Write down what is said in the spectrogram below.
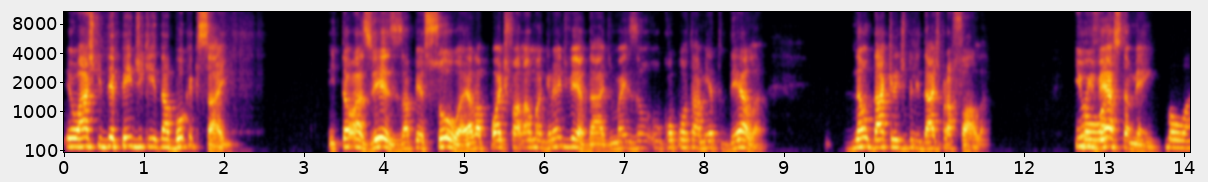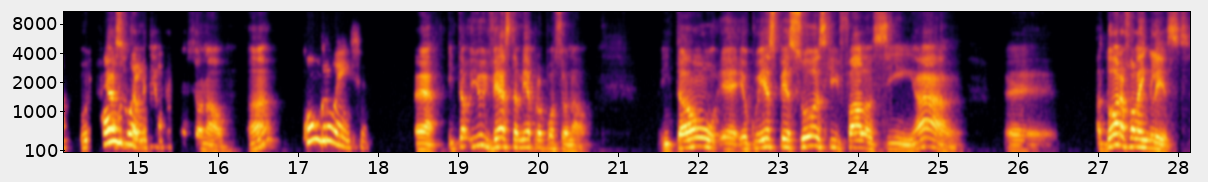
Eu acho que depende que, da boca que sai. Então, às vezes, a pessoa ela pode falar uma grande verdade, mas o, o comportamento dela não dá credibilidade para a fala. E Boa. o inverso também. Boa. O inverso também é proporcional. Hã? Congruência. É, então, e o inverso também é proporcional. Então, é, eu conheço pessoas que falam assim, ah, é, adora falar inglês,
